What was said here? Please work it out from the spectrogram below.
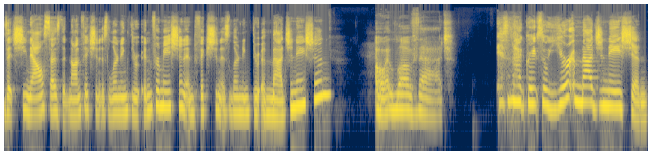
That she now says that nonfiction is learning through information and fiction is learning through imagination. Oh, I love that. Isn't that great? So, your imagination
